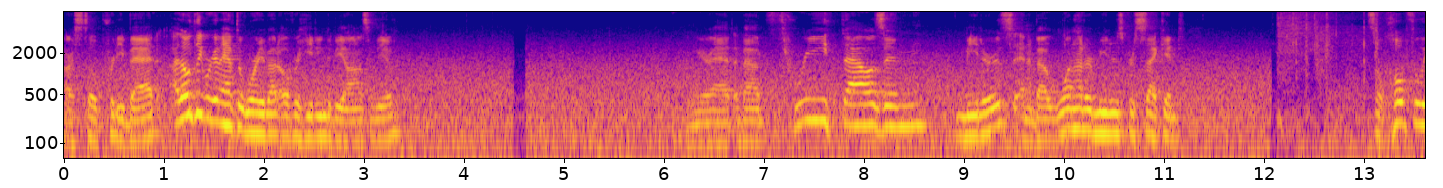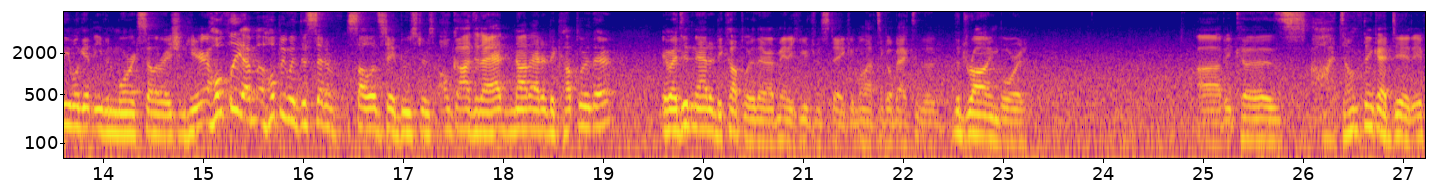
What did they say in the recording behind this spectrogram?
are still pretty bad. I don't think we're going to have to worry about overheating, to be honest with you. We are at about 3,000 meters and about 100 meters per second. So hopefully we'll get even more acceleration here. Hopefully, I'm hoping with this set of solid-state boosters... Oh god, did I add, not add a coupler there? If I didn't add a decoupler there, I've made a huge mistake, and we'll have to go back to the, the drawing board. Uh, because oh, I don't think I did. If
